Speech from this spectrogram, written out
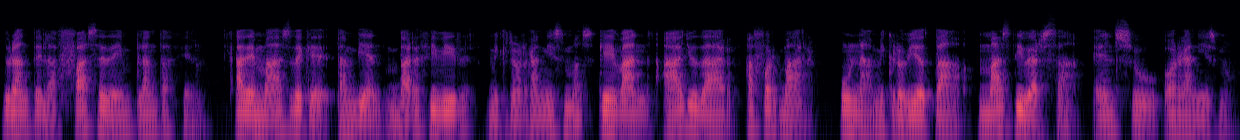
durante la fase de implantación. Además de que también va a recibir microorganismos que van a ayudar a formar una microbiota más diversa en su organismo.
